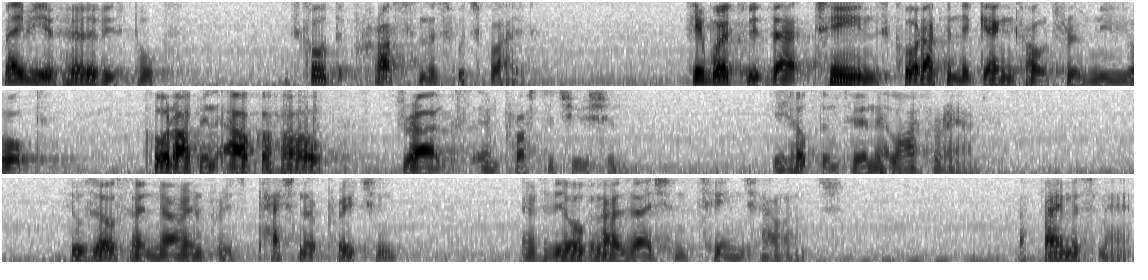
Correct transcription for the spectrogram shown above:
Maybe you've heard of his book. It's called The Cross and the Switchblade. He worked with that teens caught up in the gang culture of New York, caught up in alcohol, drugs, and prostitution. He helped them turn their life around. He was also known for his passionate preaching and for the organisation Teen Challenge. A famous man,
